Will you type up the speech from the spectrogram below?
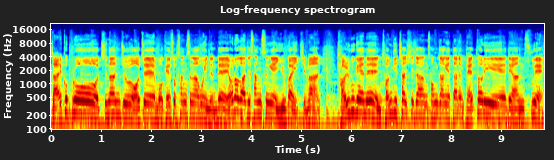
자, 에코프로 지난주 어제 뭐 계속 상승하고 있는데 여러 가지 상승의 이유가 있지만 결국에는 전기차 시장 성장에 따른 배터리에 대한 수혜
